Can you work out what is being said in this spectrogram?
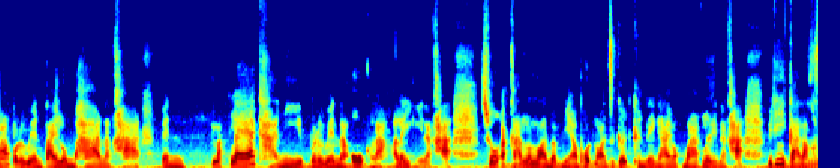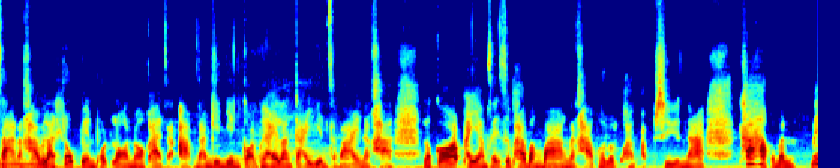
มากบริเวณใต้ลมพานะคะ เป็น ลักแร้ขาหนีบบริเวณหน้าอกหลังอะไรอย่างนี้นะคะ ช่วงอากาศร้อนๆแบบนี้ผดร้อนจะเกิดขึ้นได้ง่ายมากๆเลยนะคะ วิธีการรักษานะคะ เวลาที่เราเป็นผดร้อนเนาะก็อาจจะอาบน้ำเย็นๆก่อนเพื่อให้ร่างกายเย็นสบายนะคะ แล้วก็พยายามใส่เสื้อผ้าบางๆนะคะ เพื่อลดความอับชื้นนะ ถ้าหากว่ามันไม่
